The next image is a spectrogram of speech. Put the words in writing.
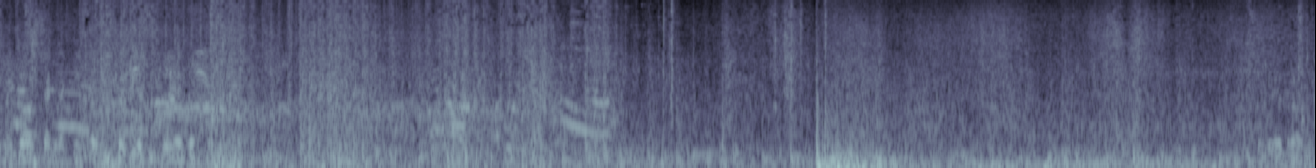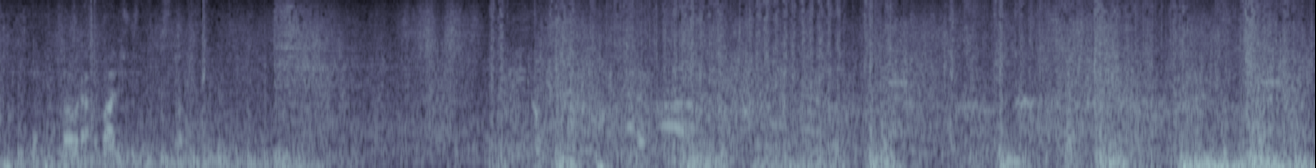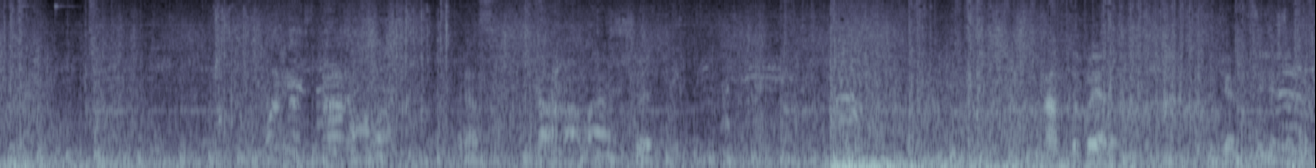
Najgorsze, jak tak nie chcą zabijać swojego. Potrzebuję broni. Dobra, walisz już tym trzy. A, to tylko jeden. Sądziłem, że przyjdzie jeszcze dwóch.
